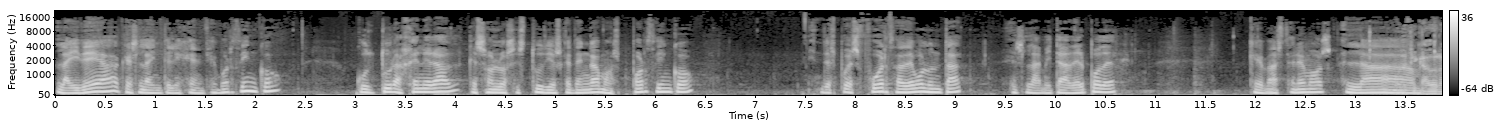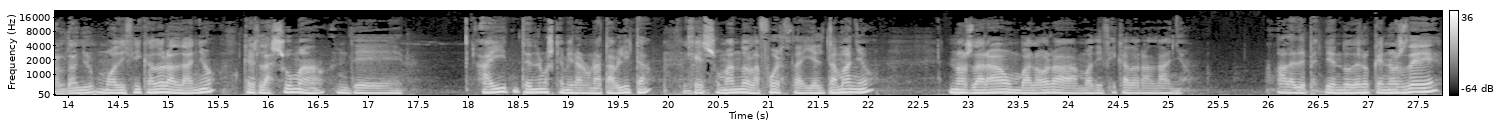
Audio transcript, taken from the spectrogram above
la idea, que es la inteligencia por 5, cultura general, que son los estudios que tengamos por 5, después fuerza de voluntad, es la mitad del poder, que más tenemos la Modificador al daño. modificador al daño, que es la suma de... Ahí tendremos que mirar una tablita que sumando la fuerza y el tamaño nos dará un valor a modificador al daño. Vale, dependiendo de lo que nos dé,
